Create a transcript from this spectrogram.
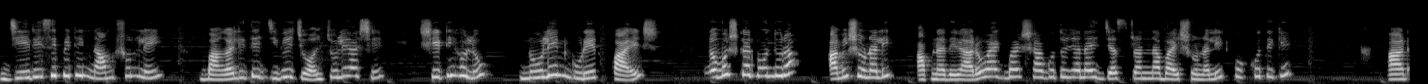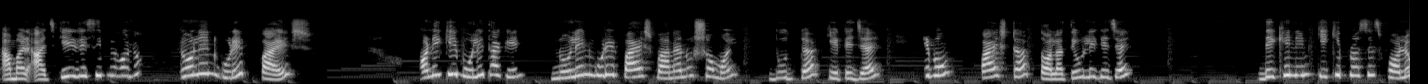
যে রেসিপিটির নাম শুনলেই বাঙালিদের জিভে জল চলে আসে, সেটি হলো নলেন গুড়ের পায়েস। নমস্কার বন্ধুরা, আমি সোনালি। আপনাদের আরও একবার স্বাগত জানাই জাস্ট রান্না বাই সোনালির পক্ষ থেকে। আর আমার আজকের রেসিপি হলো নলেন গুড়ের পায়েস। অনেকেই বলে থাকেন, নলেন গুড়ের পায়েস বানানোর সময় দুধটা কেটে যায় এবং পায়েসটা তলাতেও লেগে যায়। দেখে নিন কি কি প্রসেস ফলো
